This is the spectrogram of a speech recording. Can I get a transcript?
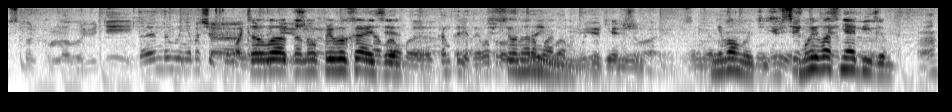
столько много людей. Да, да вы не обращайте внимания. Да ладно, ну Я привыкайте. вам э, конкретный вопрос Всё задаю, нормально. вам Я люди, переживаю. Не волнуйтесь, Не все мы вас не обидим. А?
